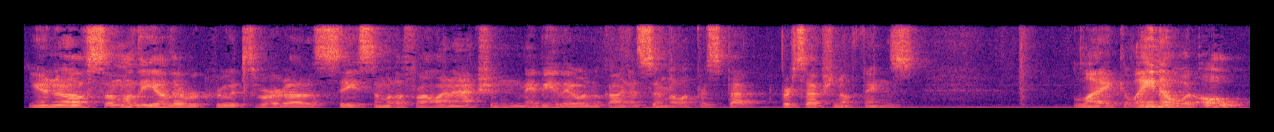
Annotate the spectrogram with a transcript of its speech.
You know, if some of the other recruits were to see some of the frontline action, maybe they would have gotten a similar perspe- perception of things like Lena would. Oh.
